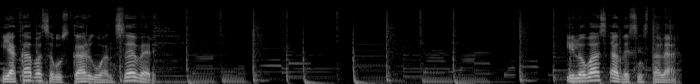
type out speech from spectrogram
y acá vas a buscar OneSever y lo vas a desinstalar.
